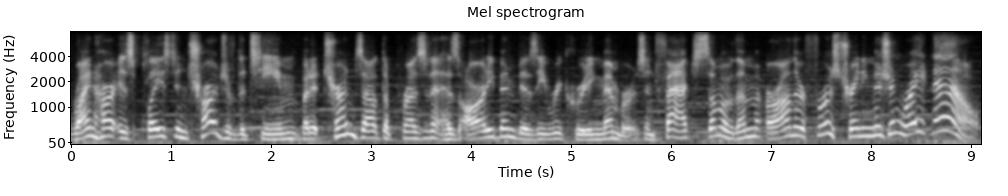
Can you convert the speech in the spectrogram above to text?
Reinhardt is placed in charge of the team, but it turns out the president has already been busy recruiting members. In fact, some of them are on their first training mission right now.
